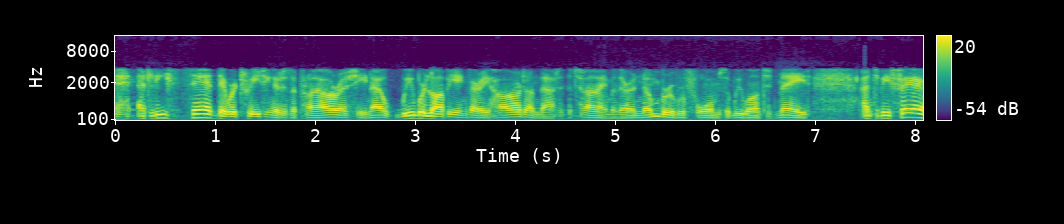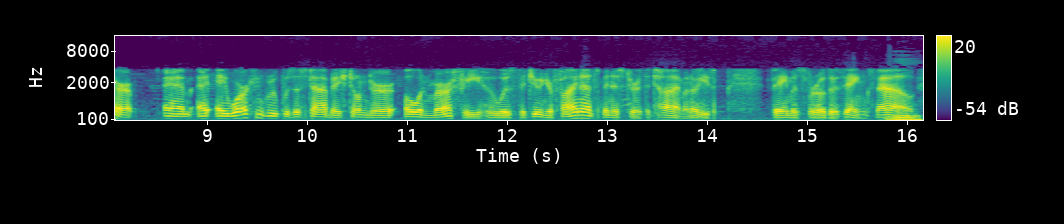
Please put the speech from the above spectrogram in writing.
at least said they were treating it as a priority. Now, we were lobbying very hard on that at the time, and there are a number of reforms that we wanted made. And to be fair, um, a, a, working group was established under Eoghan Murphy, who was the junior finance minister at the time. I know he's famous for other things now. Mm.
